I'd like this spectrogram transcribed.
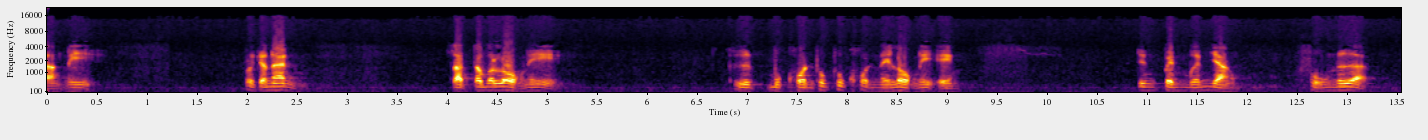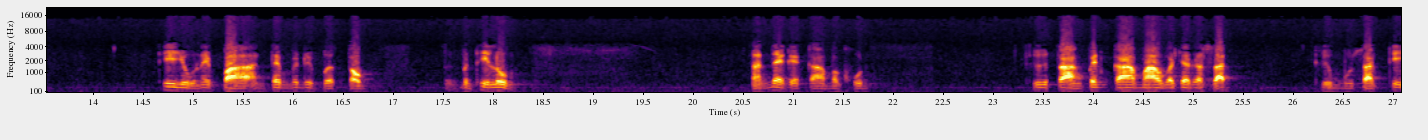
ดังนี้ เพราะฉะนั้น สัตวโลกนี้ คือบุคคลทุกๆคนในโลกนี้เอง จึงเป็นเหมือนอย่างฝูงเนื้อที่อยู่ในป่าอันเต็มไปด้วยเปลือกตมถึงเป็นที่ลุ่ม อันได้แก่กามคุณ คือต่างเป็นกามาวจรสัตว์คือหมูสัตว์ที่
